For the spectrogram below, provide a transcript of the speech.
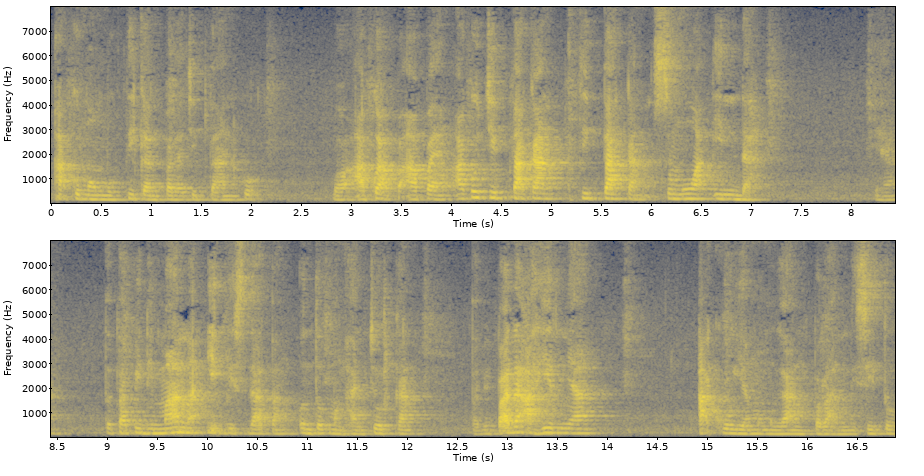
aku membuktikan pada ciptaanku bahwa aku apa-apa yang aku ciptakan ciptakan semua indah. Ya. Tetapi di mana iblis datang untuk menghancurkan. Tapi pada akhirnya aku yang memegang peran di situ.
